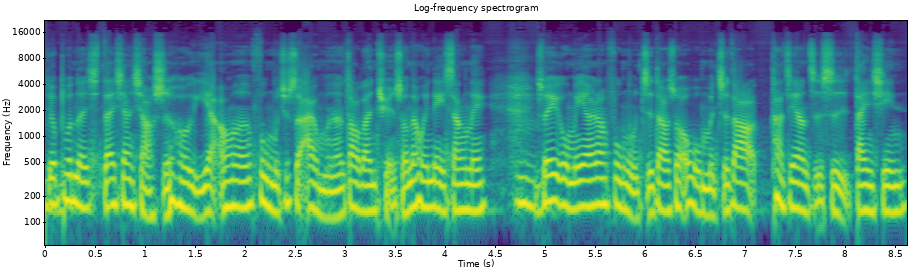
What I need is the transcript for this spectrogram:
就不能再像小时候一样，哦，父母就是爱我们的照单全收，那会内伤呢。所以我们要让父母知道，说哦，我们知道他这样子是担心，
